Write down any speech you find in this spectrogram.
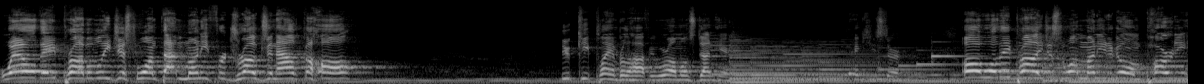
Well, they probably just want that money for drugs and alcohol. You keep playing, Brother Hoffy. We're almost done here. Thank you, sir. Oh, well, they probably just want money to go and party.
